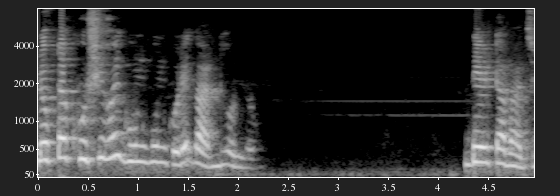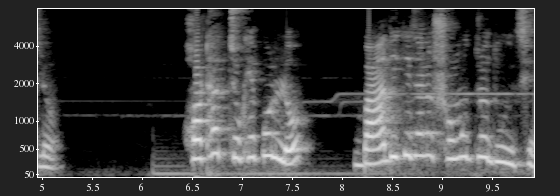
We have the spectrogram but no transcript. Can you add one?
লোকটা খুশি হয়ে গুনগুন করে গান ধরল। দেড়টা বাজলো। হঠাৎ চোখে পড়ল বাঁ দিকে যেন সমুদ্র দুলছে।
